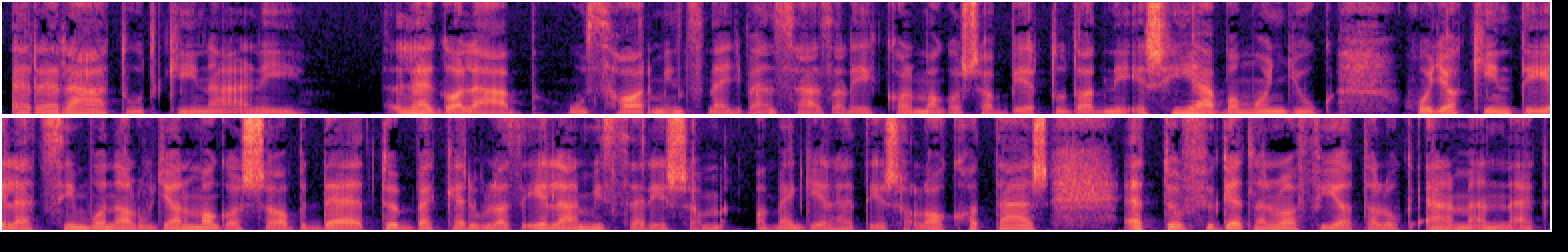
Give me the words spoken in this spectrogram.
erre rá tud kínálni legalább 20-30-40 százalékkal magasabb bért tud adni, és hiába mondjuk, hogy a kinti életszínvonal ugyan magasabb, de többe kerül az élelmiszer és a, a megélhetés, a lakhatás, ettől függetlenül a fiatalok elmennek.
